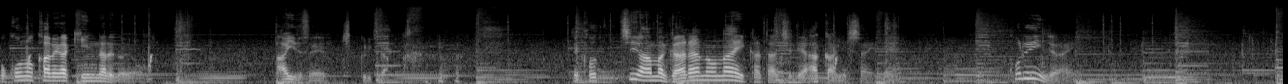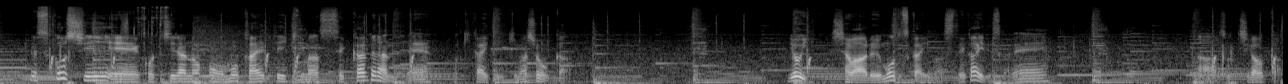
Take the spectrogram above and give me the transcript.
ここの壁が気になるのよ。あ、いいですね。しっくりきた。で、こっちはあんま柄のない形で赤にしたいね。これでいいんじゃない？で少し、えー、こちらの方も変えていきます。せっかくなんでね、置き換えていきましょうか。良いシャワールームを使います。でかいですかね。ああ、そっち側か。こ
